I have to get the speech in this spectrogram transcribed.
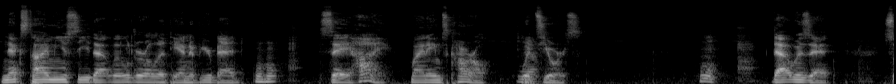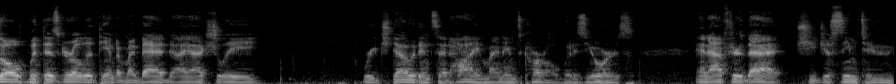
next time you see that little girl at the end of your bed, mm-hmm. say hi. My name's Karl. What's yours? Hmm. That was it. So with this girl at the end of my bed, I actually reached out and said, "Hi, my name's Karl. What is yours?" And after that, she just seemed to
